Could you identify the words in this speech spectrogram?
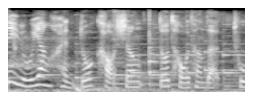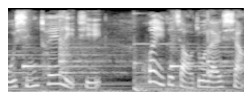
例如，让很多考生都头疼的图形推理题，换一个角度来想，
